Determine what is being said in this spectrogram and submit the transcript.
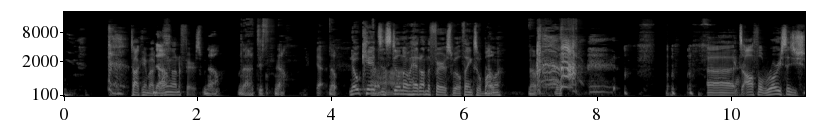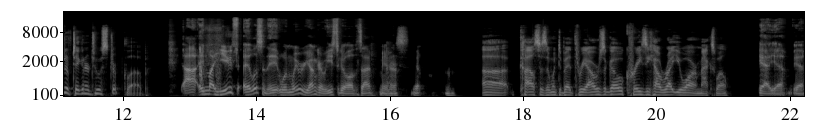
Talking about No. going on a Ferris wheel. No, no, just, no, No kids and still no head on the Ferris wheel. Thanks, Obama. no. Uh, It's awful. Rory says you should have taken her to a strip club. Uh, in my youth, hey, listen, when we were younger, we used to go all the time. Me and her. Yep. Uh, Kyle says I went to bed three hours ago. Crazy how right you are, Maxwell. Yeah, yeah, yeah.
